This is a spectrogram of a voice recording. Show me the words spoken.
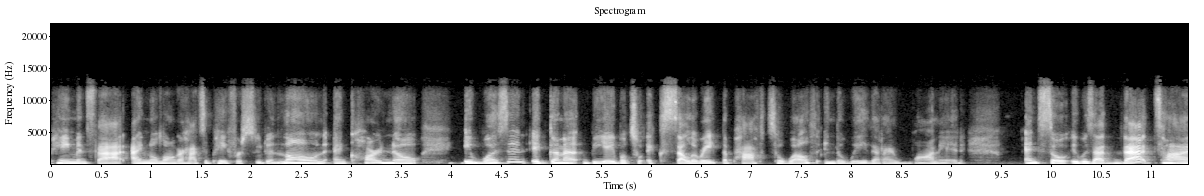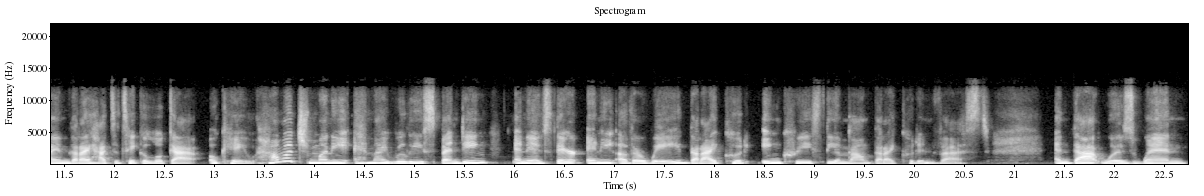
payments that I no longer had to pay for student loan and card note, it wasn't it gonna be able to accelerate the path to wealth in the way that I wanted. And so it was at that time that I had to take a look at okay, how much money am I really spending? And is there any other way that I could increase the amount that I could invest? And that was when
